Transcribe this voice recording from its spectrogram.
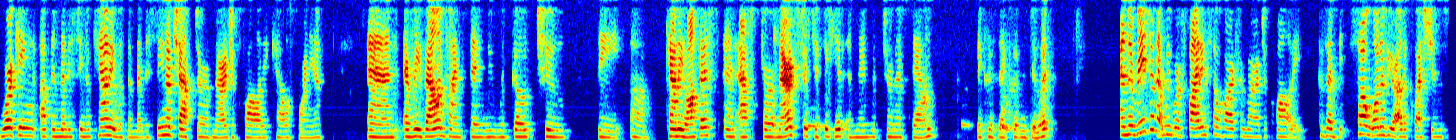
working up in Mendocino County with the Mendocino chapter of Marriage Equality California. And every Valentine's Day, we would go to the um, county office and ask for a marriage certificate, and they would turn us down because they couldn't do it. And the reason that we were fighting so hard for marriage equality, because I saw one of your other questions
